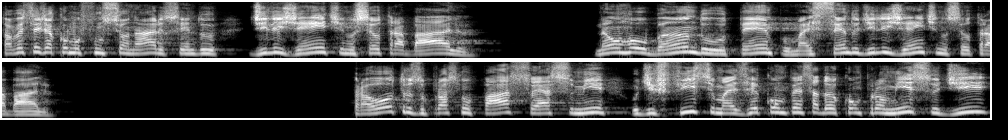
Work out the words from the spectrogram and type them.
Talvez seja como funcionário, sendo diligente no seu trabalho, não roubando o tempo, mas sendo diligente no seu trabalho. Para outros, o próximo passo é assumir o difícil, mas recompensador compromisso de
